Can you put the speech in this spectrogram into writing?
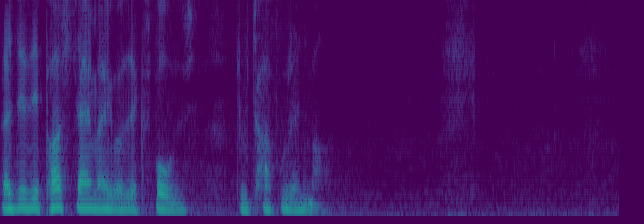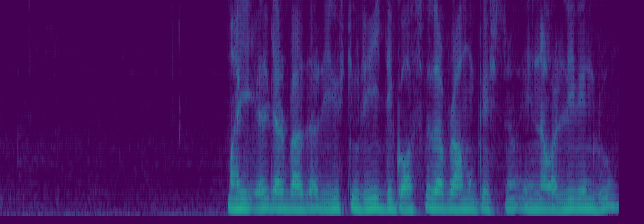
That is the first time I was exposed to Thakur and Ma. My elder brother used to read the Gospel of Ramakrishna in our living room,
